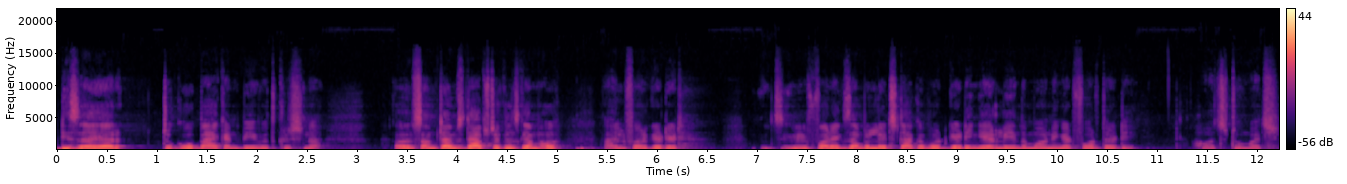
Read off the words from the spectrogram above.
desire to go back and be with Krishna. Oh, sometimes the obstacles come, oh, I'll forget it. For example, let's talk about getting early in the morning at 4:30. Oh, it's too much.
